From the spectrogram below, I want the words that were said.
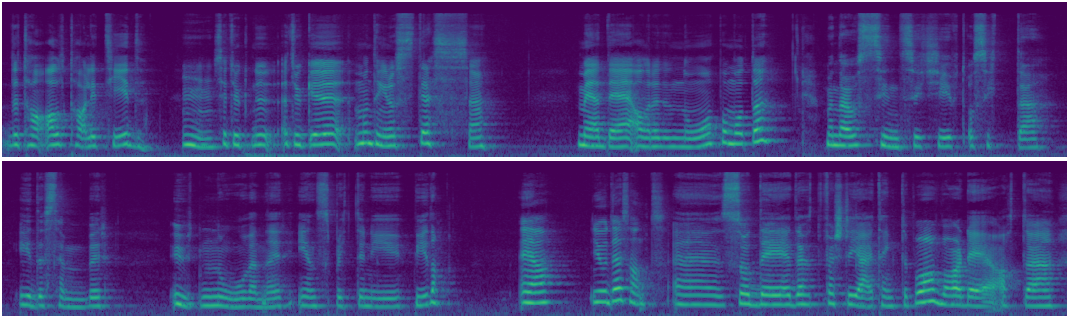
det tar, alt tar litt tid. Mm. Så jeg tror, ikke, jeg tror ikke man trenger å stresse med det allerede nå, på en måte. Men det er jo sinnssykt kjipt å sitte i desember uten noe venner i en splitter ny by, da. Ja. Jo, det er sant. Eh, så det, det første jeg tenkte på, var det at eh,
